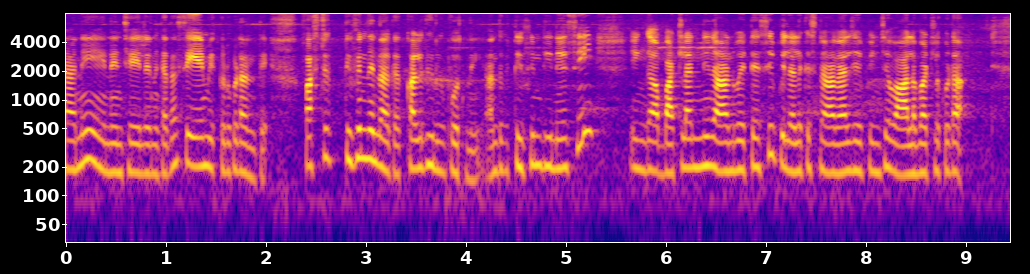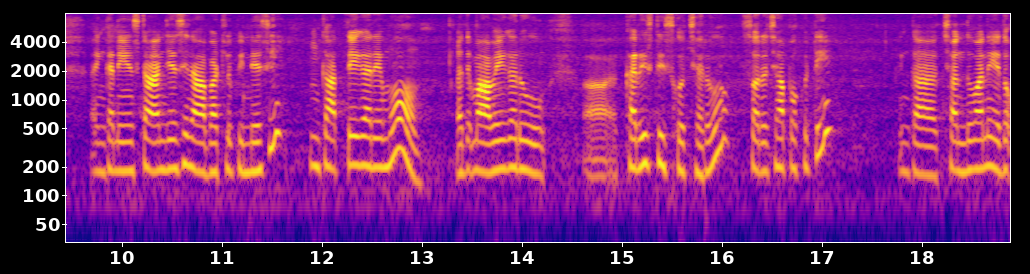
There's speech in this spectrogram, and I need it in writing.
కానీ నేను చేయలేను కదా సేమ్ ఇక్కడ కూడా అంతే. ఫస్ట్ టిఫిన్ తిన్నాక కళ్ళు తిరిగిపోతున్నాయి. అందుకు టిఫిన్ తినేసి ఇంకా బట్టలన్నీ నానబెట్టేసి పిల్లలకి స్నానాలు చేపించి వాళ్ళ బట్టలు కూడా ఇంకా నేను స్నానం చేసి నా బట్టలు పిండేసి ఇంకా అత్తయ్య గారేమో అదే మావయ్య గారు కర్రీస్ తీసుకొచ్చారు సొరచాప ఒకటి ఇంకా చందువనే ఏదో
